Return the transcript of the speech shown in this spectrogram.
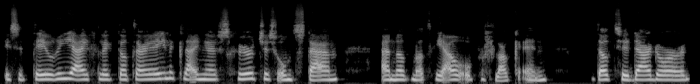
is de theorie eigenlijk dat er hele kleine scheurtjes ontstaan aan dat materiaaloppervlak. En dat je daardoor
